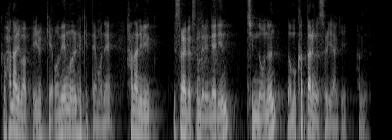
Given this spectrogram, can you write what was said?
그 하나님 앞에 이렇게 엄행을 했기 때문에 하나님이 이스라엘 백성들이 내린 진노는 너무 컸다는 것을 이야기합니다.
